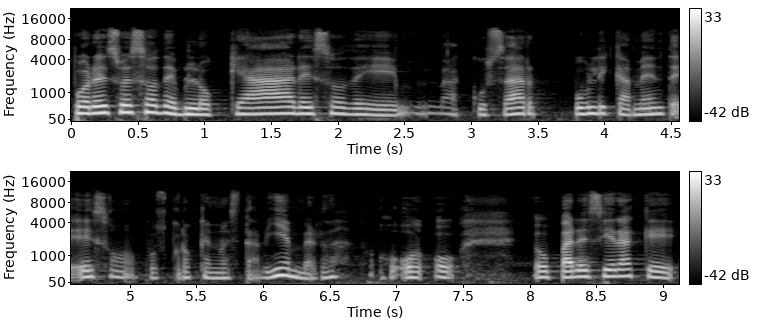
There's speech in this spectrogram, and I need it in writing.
Por eso eso de bloquear, eso de acusar públicamente, eso pues creo que no está bien, ¿verdad? O, o, o pareciera que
